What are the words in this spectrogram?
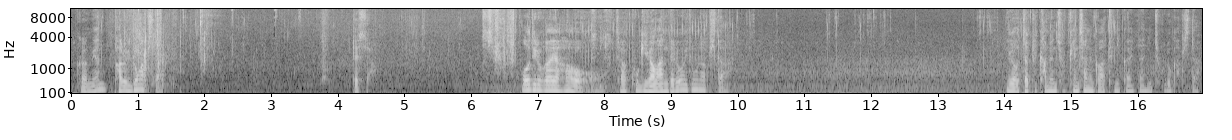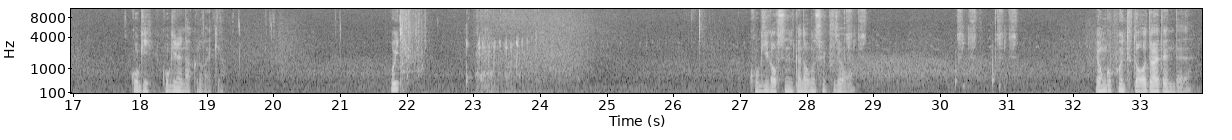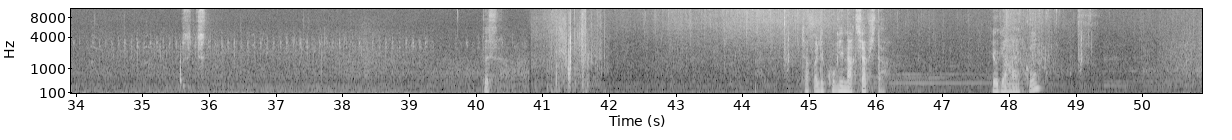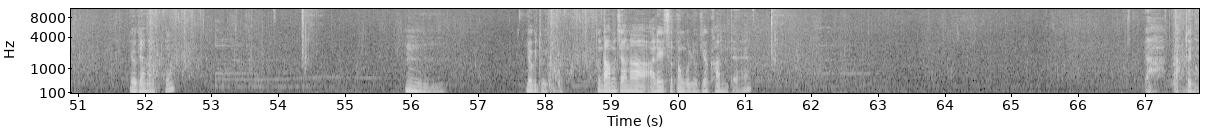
그러면 바로 이동합시다 됐어 어디로 가야 하오? 자 고기가 많은 대로 이동을 합시다. 이거 어차피 가면 좀 괜찮을 것 같으니까 일단 이쪽으로 갑시다. 고기 고기를 낚으러 갈게요. 오이! 고기가 없으니까 너무 슬프죠. 연구 포인트도 얻어야 되는데. 됐어요. 자, 빨리 고기 낚시합시다. 여기 하나 있고, 여기 하나 있고, 음. 여기도 있고 또 나머지 하나 아래에 있었던 걸로 기억하는데 야, 딱 되네.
